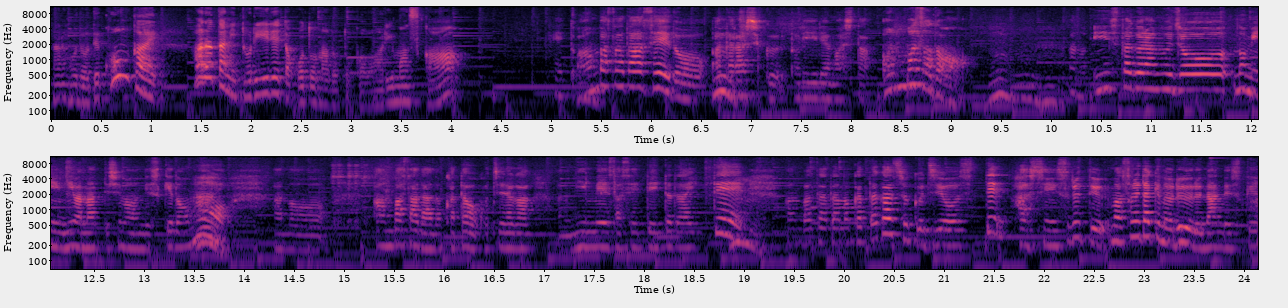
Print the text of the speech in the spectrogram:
なるほど。で今回新たに取り入れたことなどとかはありますか？えっと、アンバサダー制度を新しく取り入れました、うん、アンバサダー、うんうんうん、あのインスタグラム上のみにはなってしまうんですけども、はい、あのアンバサダーの方をこちらが任命させていただいて、うん、アンバサダーの方が食事をして発信するっていう、まあ、それだけのルールなんですけれ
